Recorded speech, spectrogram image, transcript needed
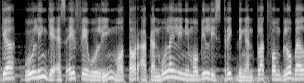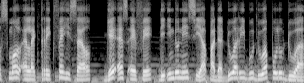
3. Wuling GSEV Wuling Motor akan mulai lini mobil listrik dengan platform Global Small Electric Vehicle, GSEV, di Indonesia pada 2022.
